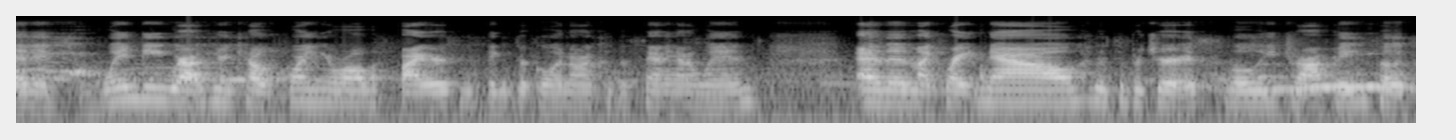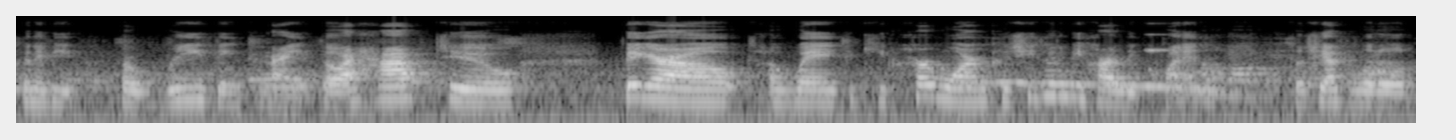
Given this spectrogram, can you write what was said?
and it's windy. We're out here in California where all the fires and things are going on because of Santa Ana winds. And then like right now the temperature is slowly dropping so it's going to be freezing tonight. So I have to figure out a way to keep her warm because she's going to be Harley Quinn. So she has a little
